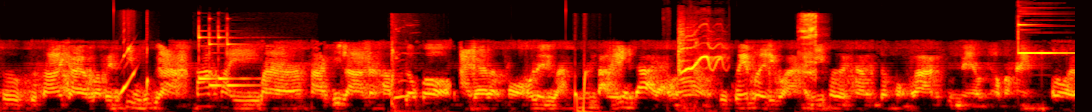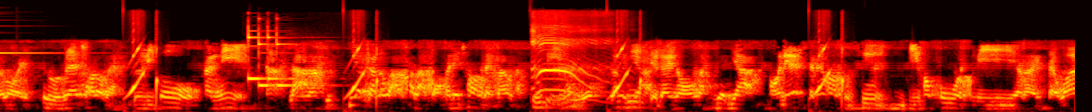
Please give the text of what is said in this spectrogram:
คือสุดท้ายกลายออกมาเป็นจิ้มทุกอย่างถ้าใครมาทานที่ร้านนะครับ แล้วก็อาจจะแบบขอเขาเลยดีกว่ามันตัดเลี่ยนได้อะรีเควสเลยดีกว่า อันนี้เพิ่นทางเจ้าของร้านคุณแมวเนี่ยเอามาให้อร่อยอร่อยสรุปแม่ชอบอะไรบริโต้ฮันนี่อะแล้วเทียบกันระหว่าง สลัดของมันได้ชอบอะไรบ้างล่ะสูสีนะหรือแล้วที่จะได้น้องอะเลือกยากตอนเนี้ยจะได้ความสดชื่นมีข้าวโพดมีอะไร แต่ว่า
